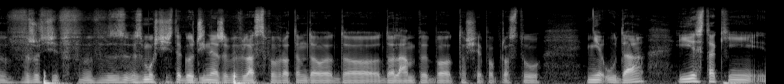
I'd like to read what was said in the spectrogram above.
wrzucić, w, w, zmusić tego Gina, żeby wlazł z powrotem do, do, do lampy, bo to się po prostu nie uda. I jest taki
